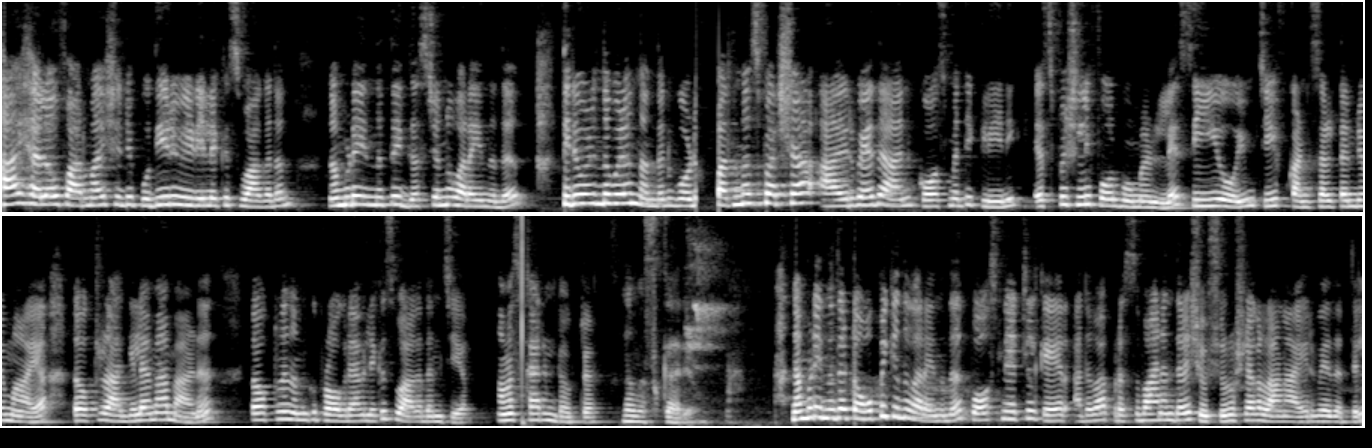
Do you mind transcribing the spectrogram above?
ഹായ് ഹലോ ഫാർമായിഷിന്റെ പുതിയൊരു വീഡിയോയിലേക്ക് സ്വാഗതം. നമ്മുടെ ഇന്നത്തെ ഗസ്റ്റ് എന്ന് പറയുന്നത് Thiruvananthapuram Nanthancode Padmasparsha Ayurveda and cosmetic clinic especially for വുമണിലെ സിഇഒയും ചീഫ് കൺസൾട്ടന്റുമായ ഡോക്ടർ അഖില മാം ആണ്. ഡോക്ടറെ നമുക്ക് പ്രോഗ്രാമിലേക്ക് സ്വാഗതം ചെയ്യാം. നമസ്കാരം ഡോക്ടർ നമസ്കാരം. നമ്മുടെ ഇന്നത്തെ ടോപ്പിക് എന്ന് പറയുന്നത് പോസ്റ്റ്നേറ്റൽ കെയർ അഥവാ പ്രസവാനന്തര ശുശ്രൂഷകളാണ് ആയുർവേദത്തിൽ.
